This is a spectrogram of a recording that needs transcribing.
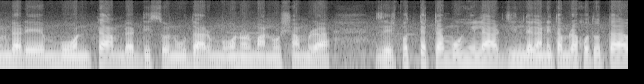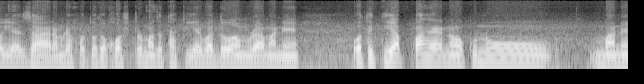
আমরা রে মনটা আমরা দিছন, উদার মনের মানুষ আমরা, যে প্রত্যেকটা মহিলার জিন্দেগানিতে আমরা কতটা ইয়া যার, আমরা কত কষ্টর মাঝে থাকি, এর বাদেও আমরা মানে অতিথি আপ্যায়ন কোনো মানে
